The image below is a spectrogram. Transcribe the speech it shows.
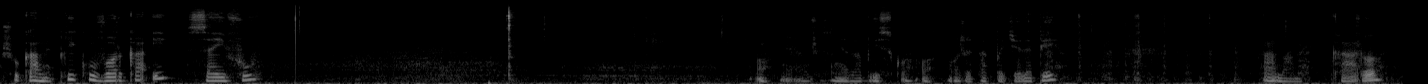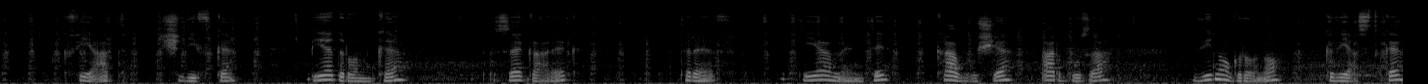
Szukamy pliku, worka i sejfu. O, nie wiem, czy to nie za blisko. O, może tak będzie lepiej. A mamy karo, kwiat, śliwkę, biedronkę, zegarek, tref, diamenty, kawusie, arbuza, winogrono, gwiazdkę,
